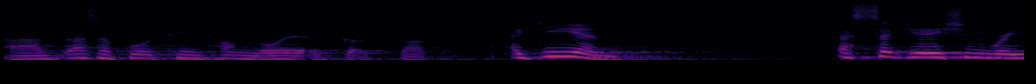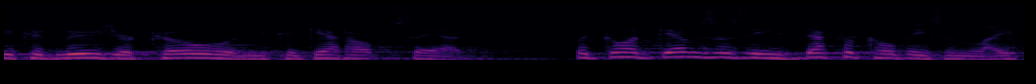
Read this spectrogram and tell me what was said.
And that's a 14 ton lorry that's got stuck. Again, a situation where you could lose your cool and you could get upset. But God gives us these difficulties in life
